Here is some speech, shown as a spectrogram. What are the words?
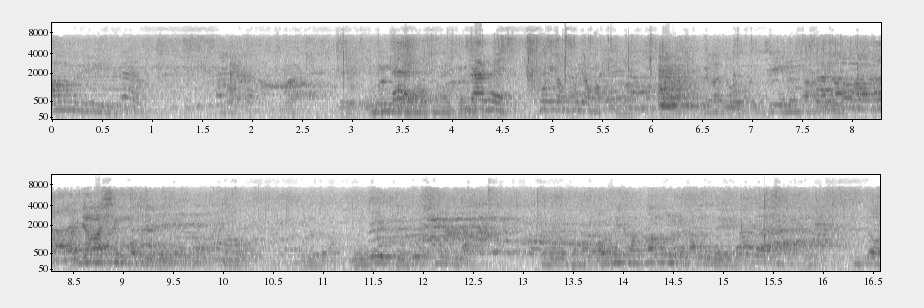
사람들이 네. 아, 그 오는 거 짜배 소리가 소리가 바꾸 그래가지고 그쪽에 있는 사람들이 안녕하시는 거 보고 모르더라. 요구 요구 시인가? 그러면서 막 어색한 화분을 하는데 진짜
